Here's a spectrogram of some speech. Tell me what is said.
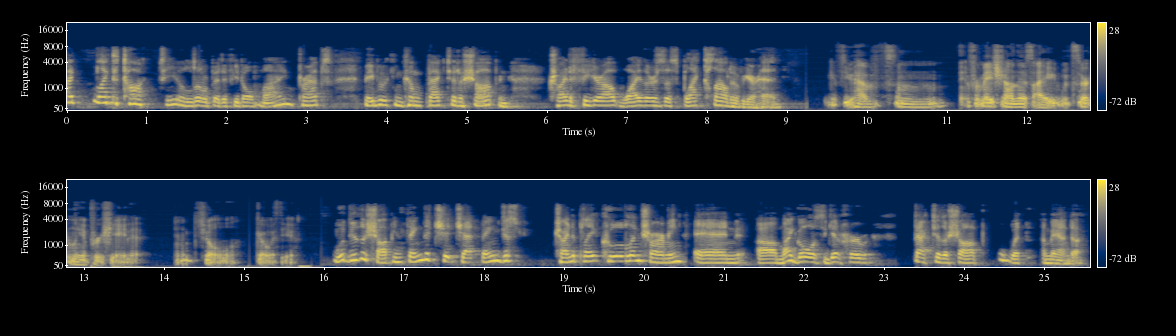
I'd like to talk to you a little bit if you don't mind. Perhaps maybe we can come back to the shop and try to figure out why there's this black cloud over your head. If you have some information on this, I would certainly appreciate it. And she'll go with you. We'll do the shopping thing, the chit chat thing, just trying to play it cool and charming. And uh, my goal is to get her back to the shop with Amanda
